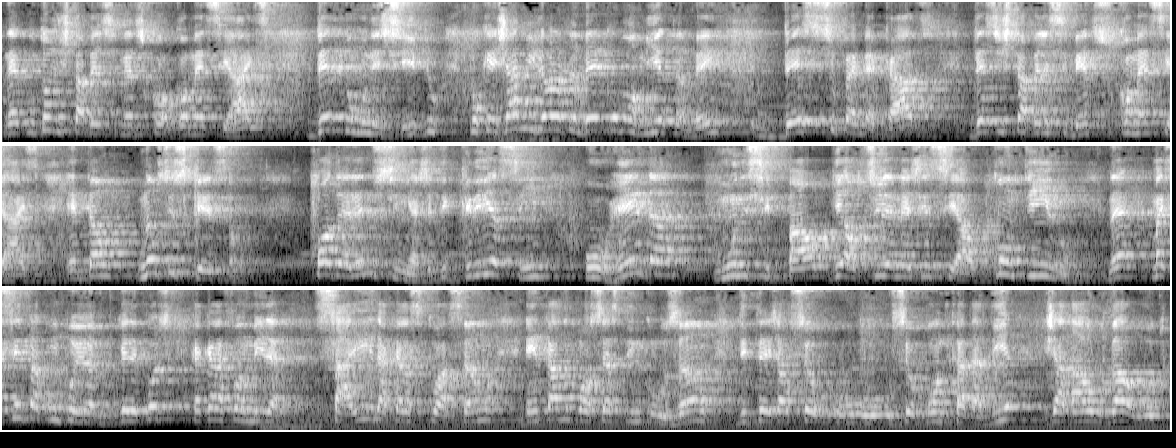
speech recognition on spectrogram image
né? Com todos os estabelecimentos comerciais dentro do município, porque já melhora também a economia também desses supermercados, desses estabelecimentos comerciais. Então não se esqueçam, Poderemos sim, a gente cria sim o renda municipal de auxílio emergencial, contínuo, né? mas sempre acompanhando, porque depois que aquela família sair daquela situação, entrar no processo de inclusão, de ter já o seu, o, o seu ponto de cada dia, já dá o lugar ao outro.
